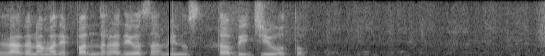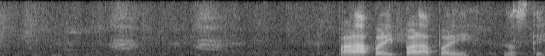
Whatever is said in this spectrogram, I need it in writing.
लग्नामध्ये पंधरा दिवस आम्ही नुसतं बिझी होतो. पळापळी पळापळी नसते.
